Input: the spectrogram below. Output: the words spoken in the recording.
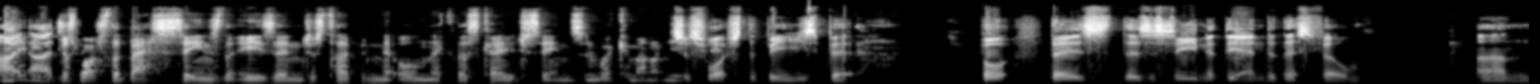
I- maybe I- just watch the best scenes that he's in. Just type in all Nicolas Cage scenes and Wicker Man on YouTube. Just watch the bees bit. But there's there's a scene at the end of this film, and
